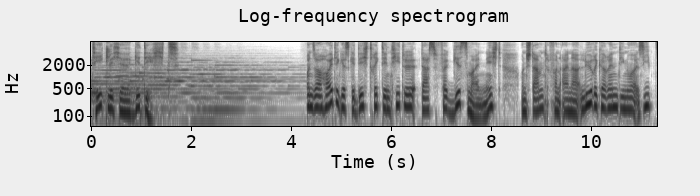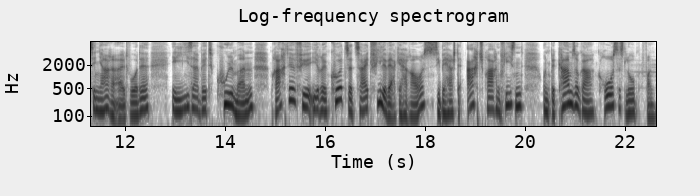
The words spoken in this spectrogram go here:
tägliche Gedicht. Unser heutiges Gedicht trägt den Titel Das Vergissmein nicht und stammt von einer Lyrikerin, die nur 17 Jahre alt wurde. Elisabeth Kuhlmann brachte für ihre kurze Zeit viele Werke heraus. Sie beherrschte acht Sprachen fließend und bekam sogar großes Lob von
